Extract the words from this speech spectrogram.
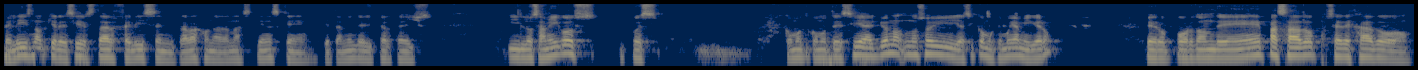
Feliz no quiere decir estar feliz en el trabajo nada más, tienes que, también dedicarte a ellos. Y los amigos, pues, como, como te decía, yo no, no, soy así como que muy amiguero, pero por donde he pasado, pues he dejado,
